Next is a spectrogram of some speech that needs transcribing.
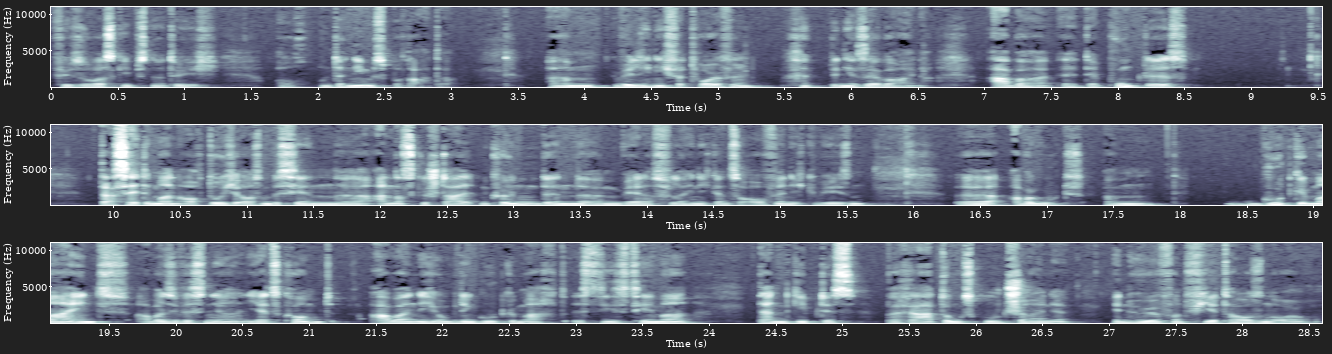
für sowas gibt es natürlich auch Unternehmensberater. Ähm, will ich nicht verteufeln, bin ja selber einer. Aber äh, der Punkt ist, das hätte man auch durchaus ein bisschen äh, anders gestalten können, denn ähm, wäre das vielleicht nicht ganz so aufwendig gewesen. Äh, aber gut, ähm, gut gemeint, aber Sie wissen ja, jetzt kommt, aber nicht unbedingt gut gemacht ist dieses Thema. Dann gibt es Beratungsgutscheine in Höhe von 4000 Euro.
